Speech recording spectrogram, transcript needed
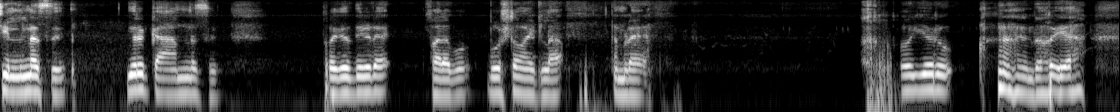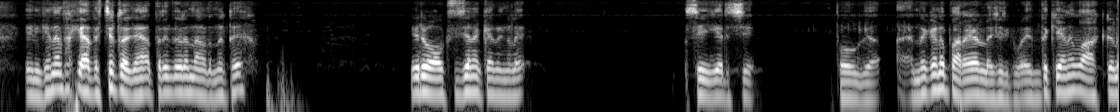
ചിൽനെസ് ഈ ഒരു കാംനെസ് പ്രകൃതിയുടെ ഫലഭൂഷ്ടമായിട്ടുള്ള നമ്മുടെ ഈ ഒരു എന്താ പറയുക എനിക്കെന്നെ കഥച്ചിട്ടോ. ഞാൻ അത്രയും ദൂരം നടന്നിട്ട് ഈ ഒരു ഓക്സിജനൊക്കെ നിങ്ങൾ സ്വീകരിച്ച് പോവുക. എന്നൊക്കെയാണ് പറയാനുള്ളത് ശരിക്കും. എന്തൊക്കെയാണ് വാക്കുകൾ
